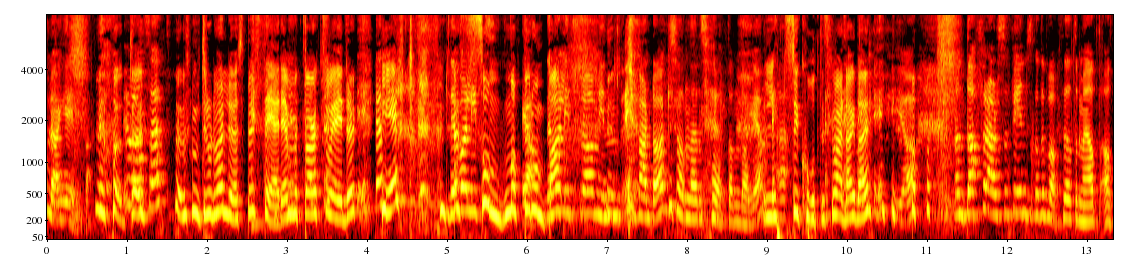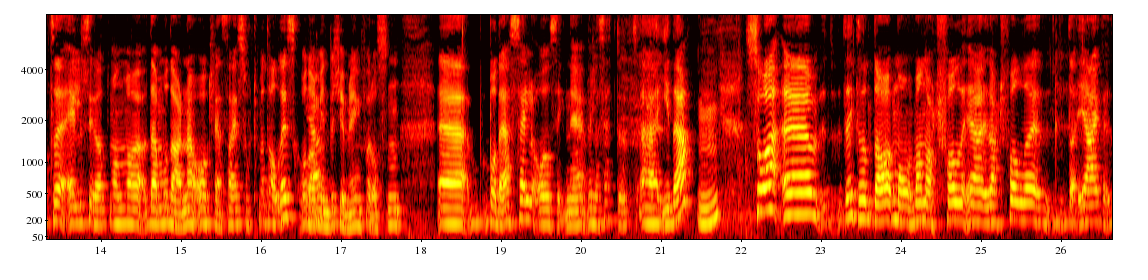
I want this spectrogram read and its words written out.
så ble han grinete. Uansett. Tror du har løst mysteriet med Darth Vader helt. Det var litt, Sonden oppi ja, rumpa. det var litt fra min hverdag, sånn den ser ut om dagen. Lett psykotisk hverdag der. ja. Men derfor er det så fint. Vi skal tilbake til dette med at, at Elle sier at man må, det er moderne å kle seg i sort metallisk, og da Ja. min bekymring for åssen både jeg selv og Signy ville sett ut eh, i det. Mm. Så eh, er da må man i hvert fall, i hvert fall eh, Jeg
